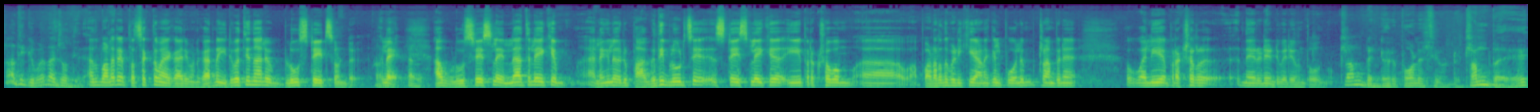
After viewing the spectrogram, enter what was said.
സാധിക്കുമോ? എന്നാ ചോദ്യം. അത് വളരെ പ്രസക്തമായ കാര്യമാണ്. കാരണം ഇരുപത്തിനാല് ബ്ലൂ സ്റ്റേറ്റ്സ് ഉണ്ട് അല്ലേ? ആ ബ്ലൂ സ്റ്റേറ്റ്സിലെ എല്ലാത്തിലേക്കും അല്ലെങ്കിൽ ഒരു പകുതി ബ്ലൂ സ്റ്റേറ്റ്സിലേക്ക് ഈ പ്രക്ഷോഭം പടർന്നു പിടിക്കുകയാണെങ്കിൽ പോലും ട്രംപിന് വലിയ പ്രഷർ നേരിടേണ്ടി വരുമെന്ന് തോന്നുന്നു. ട്രംപിന്റെ ഒരു പോളിസി ഉണ്ട്. ട്രംപ്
